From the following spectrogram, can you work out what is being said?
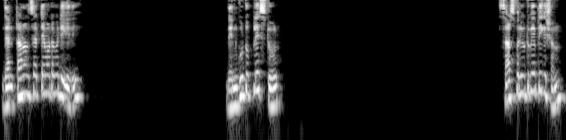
Then turn on set time automatically. Then go to Play Store. Search for YouTube application.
